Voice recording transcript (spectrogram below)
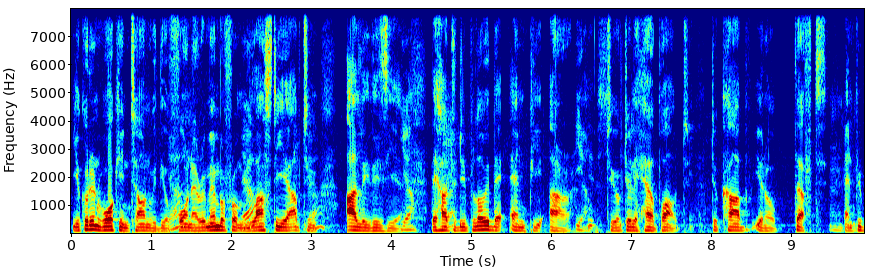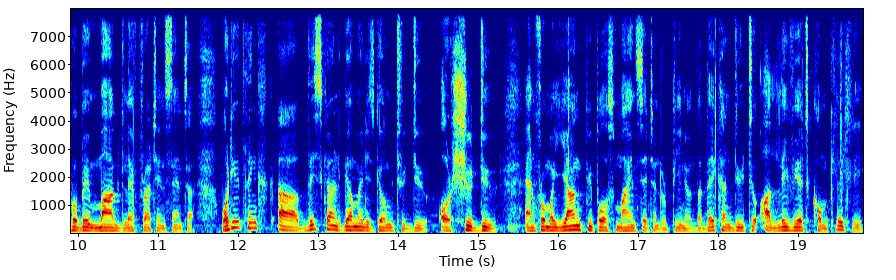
you couldn't walk in town with your Yeah. phone. I remember from Yeah. last year up to Yeah. early this year, Yeah. they had Yeah. to deploy the NPR Yeah. To actually help out to curb, you know, theft and people being mugged left, right, and center. What do you think uh, this current government is going to do or should do, and from a young people's mindset and opinion, that they can do to alleviate completely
